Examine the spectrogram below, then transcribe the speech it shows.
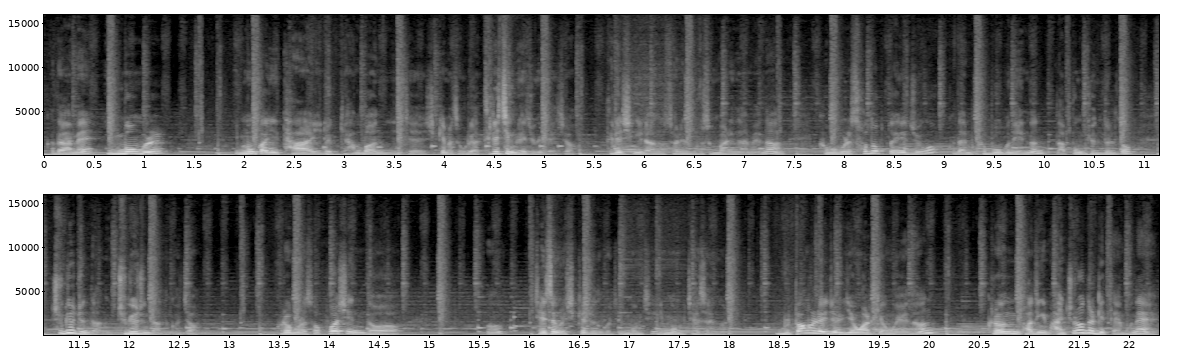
그 다음에 잇몸을 잇몸까지 다 이렇게 한번 이제 쉽게 말해서 우리가 드레싱을 해주게 되죠. 드레싱이라는 소리는 무슨 말이냐면은 그 부분을 소독도 해주고 그 다음에 그 부분에 있는 나쁜 균들도 죽여준다는 죽여준다는 거죠. 그럼으로써 훨씬 더 어? 재생을 시켜주는 거죠. 잇몸, 잇몸 재생을. 물방울 레이저를 이용할 경우에는 그런 과정이 많이 줄어들기 때문에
